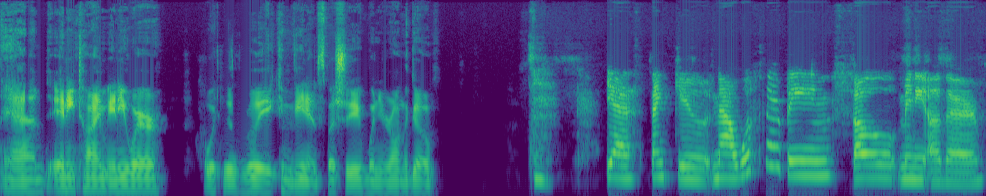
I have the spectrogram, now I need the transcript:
and anytime, anywhere, which is really convenient, especially when you're on the go. Yes, thank you. Now, with there being so many other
